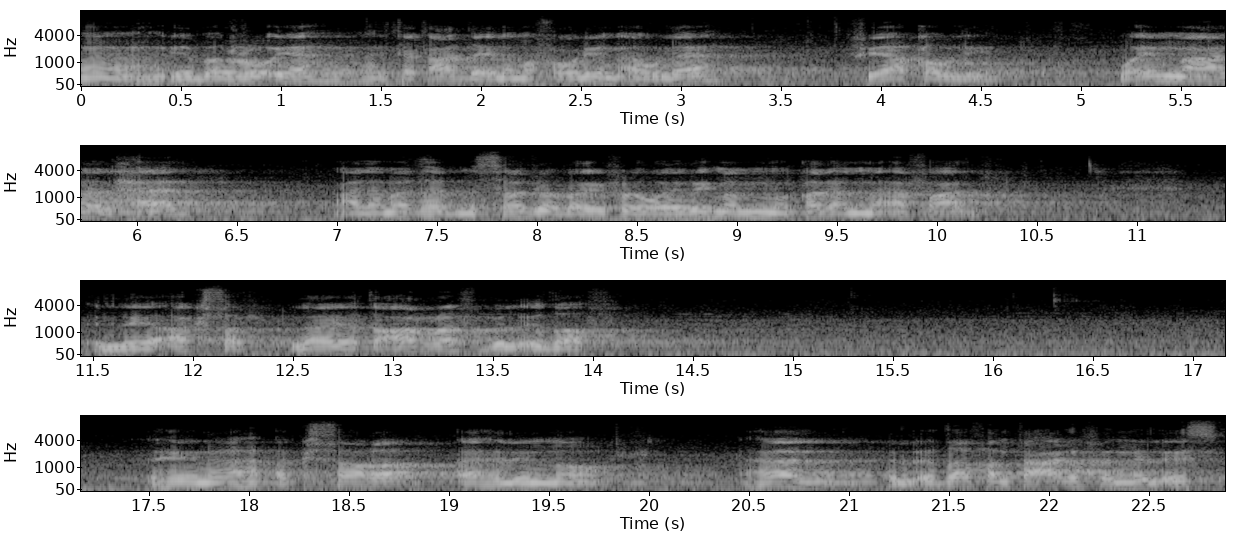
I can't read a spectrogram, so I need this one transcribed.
آه يبقى الرؤية هل تتعدى إلى مفعولين أو لا فيها قولين. وإما على الحال على مذهب ابن السراج وغيرهما ممن قال أن أفعل اللي هي أكثر لا يتعرف بالإضافة. هنا أكثر أهل النار. هل الإضافة أنت عارف أن الاسم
